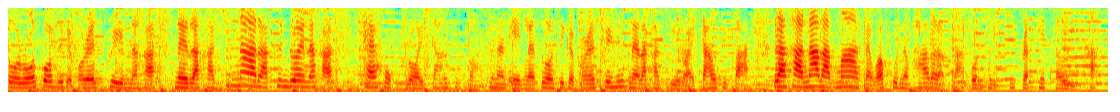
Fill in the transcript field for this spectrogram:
ตัว Rose Gold Secret Forest Cream นะคะ ในราคาที่น่ารักขึ้นด้วยนะคะ แค่ 690 บาทเท่านั้นเอง และตัว Secret Forest Cream ที่ในราคา 490 บาท ราคาน่ารักมาก แต่ว่าคุณภาพระดับสากลผลิตที่ประเทศเกาหลีค่ะ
